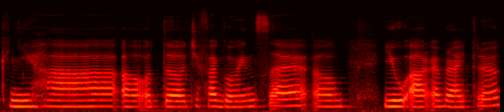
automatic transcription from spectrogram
kniha eh, od Jeffa Goinse, eh, You are a writer,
